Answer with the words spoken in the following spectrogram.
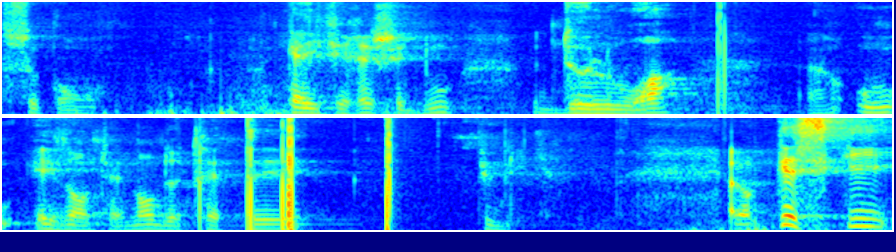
ce qu'on qualifierait chez nous de loi hein, ou éventuellement de traité public. Alors, qu'est-ce qui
